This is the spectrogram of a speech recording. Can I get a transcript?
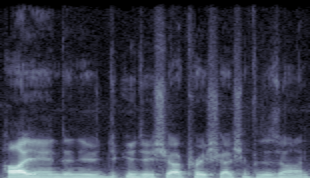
high end, and you you do show appreciation for design.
